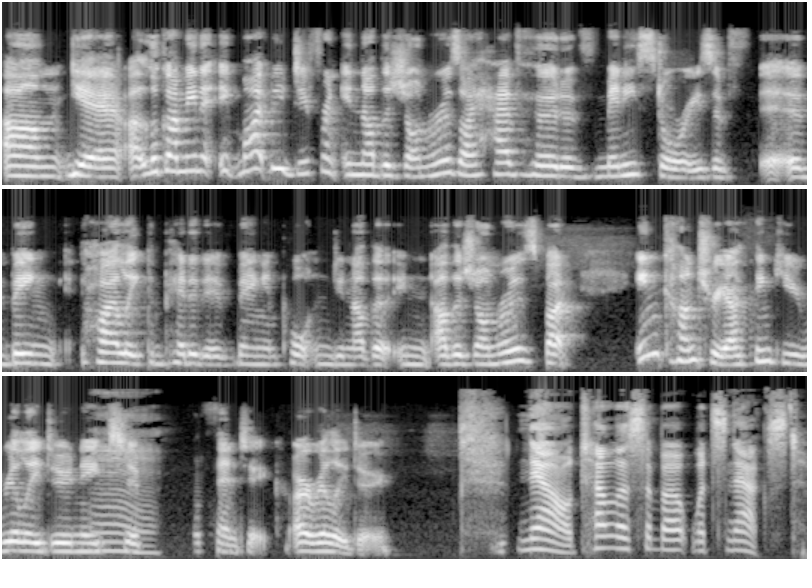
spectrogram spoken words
um, yeah, uh, look, I mean, it, might be different in other genres. I have heard of many stories of, uh, being highly competitive being important in other in other genres, but in country, I think you really do need mm. to be authentic. I really do. Now, tell us about what's next.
